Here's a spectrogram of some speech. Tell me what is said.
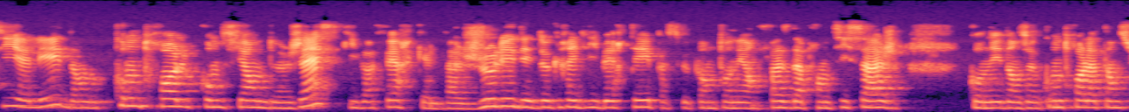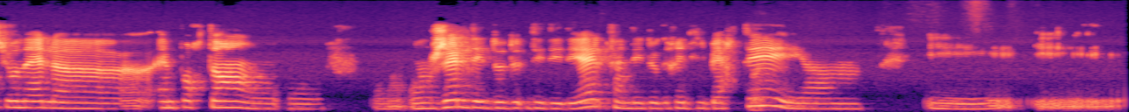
si elle est dans le contrôle conscient d'un geste qui va faire qu'elle va geler des degrés de liberté parce que quand on est en phase d'apprentissage, qu'on est dans un contrôle attentionnel euh, important, on, on, gèle des, des, DDL, enfin des degrés de liberté et, euh, et, et,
